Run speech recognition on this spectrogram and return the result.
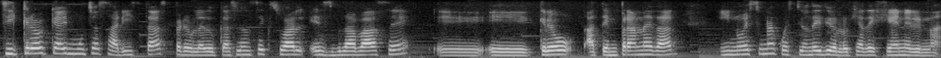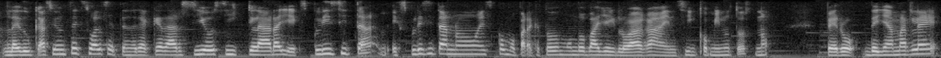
sí creo que hay muchas aristas, pero la educación sexual es la base, eh, eh, creo, a temprana edad y no es una cuestión de ideología de género. La educación sexual se tendría que dar sí o sí clara y explícita. Explícita no es como para que todo el mundo vaya y lo haga en cinco minutos, no. Pero de llamarle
